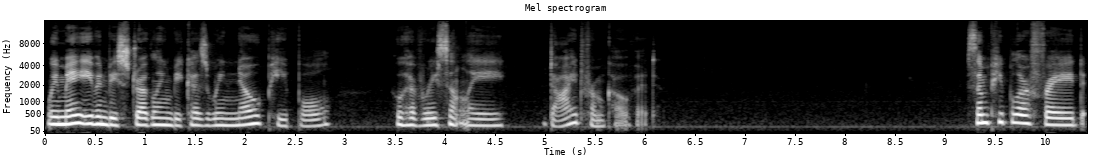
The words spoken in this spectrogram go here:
We may even be struggling because we know people who have recently died from COVID. Some people are afraid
